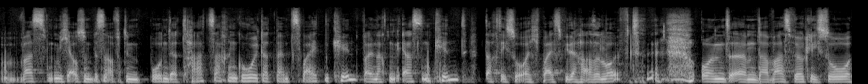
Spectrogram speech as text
was mich auch so ein bisschen auf den Boden der Tatsachen geholt hat beim zweiten Kind, weil nach dem ersten Kind dachte ich so, oh, ich weiß, wie der Hase läuft. Und ähm, da war es wirklich so,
